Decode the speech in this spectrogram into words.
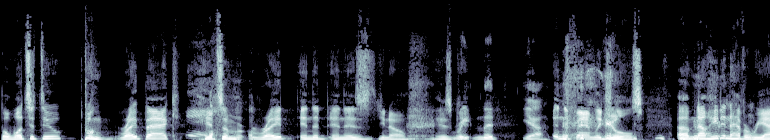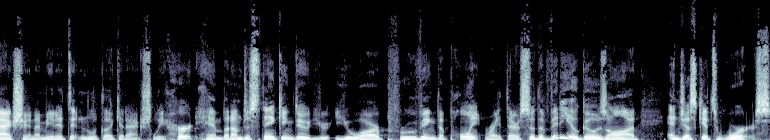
But what's it do? Boom! Right back, hits him right in the in his you know his right in the yeah in the family jewels. Um, now he didn't have a reaction. I mean, it didn't look like it actually hurt him. But I'm just thinking, dude, you you are proving the point right there. So the video goes on and just gets worse.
